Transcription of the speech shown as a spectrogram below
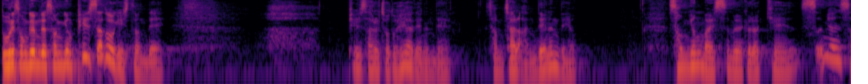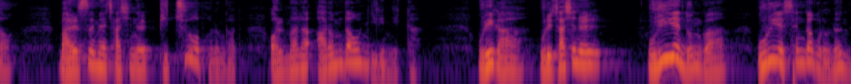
또 우리 성도님들 성경 필사도 계시던데 하, 필사를 저도 해야 되는데 참 잘 안 되는데요. 성경 말씀을 그렇게 쓰면서 말씀에 자신을 비추어 보는 것 얼마나 아름다운 일입니까? 우리가 우리 자신을 우리의 눈과 우리의 생각으로는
